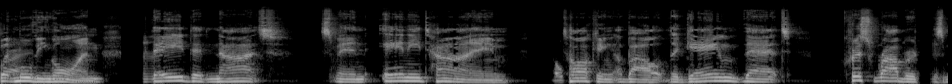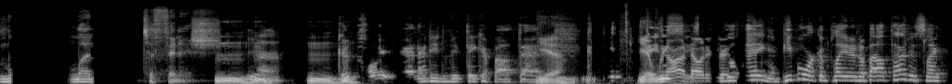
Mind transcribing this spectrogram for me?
But Right. moving on, Mhm. they did not spend any time Nope. talking about the game that Chris Roberts is moving to London to finish. Mhm. Yeah. Mhm. Good point, man. I didn't even think about that. Yeah. Yeah, It's we- a No, I noticed it. single thing, and people were complaining about that. It's like,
